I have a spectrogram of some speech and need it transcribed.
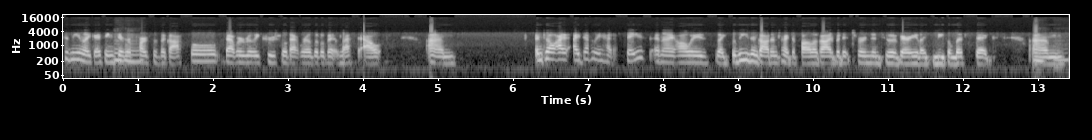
to me. Like I think mm-hmm. there were mm-hmm. parts of the gospel that were really crucial that were a little bit left out. Um, and so I, I definitely had faith and I always like believed in God and tried to follow God, but it turned into a very like legalistic, um, mm-hmm.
